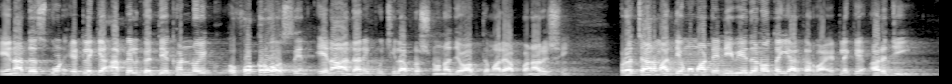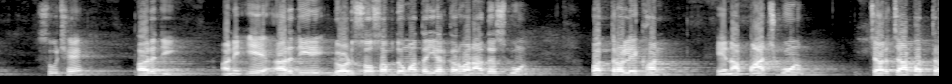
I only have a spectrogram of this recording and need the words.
એના દસ ગુણ એટલે કે આપેલ ગદ્યખંડનો એક ફકરો હશે એના આધારે પૂછેલા પ્રશ્નોના જવાબ તમારે આપવાના રહેશે. પ્રચાર માધ્યમો માટે નિવેદનો તૈયાર કરવા, એટલે કે અરજી. શું છે? અરજી. અને એ અરજી દોઢસો શબ્દોમાં તૈયાર કરવાના દસ ગુણ પત્ર લેખન એના પાંચ ગુણ, ચર્ચાપત્ર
